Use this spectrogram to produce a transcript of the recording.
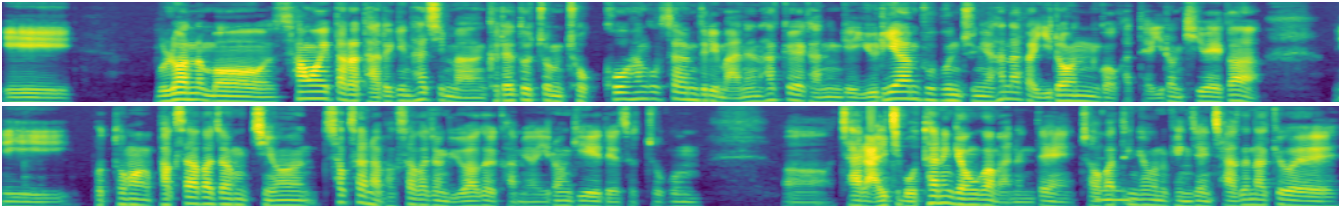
이 물론 뭐 상황에 따라 다르긴 하지만 그래도 좀 좋고 한국 사람들이 많은 학교에 가는 게 유리한 부분 중에 하나가 이런 것 같아요. 이런 기회가 이 보통 박사과정 지원 석사나 박사과정 유학을 가면 이런 기회에 대해서 조금 어, 잘 알지 못하는 경우가 많은데 저 같은 음. 경우는 굉장히 작은 학교에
